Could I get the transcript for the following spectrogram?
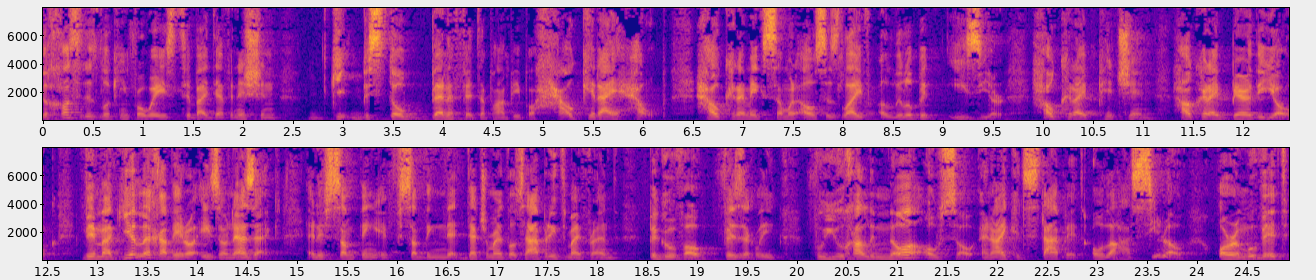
The chassid is looking for ways to, by definition, bestow benefit upon people. How could I help? How could I make someone else's life a little bit easier? How could I pitch in? How could I bear the yoke? And if something, if something detrimental is happening to my friend, begufo, physically, also, and I could stop it, ola hasiro, or remove it.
